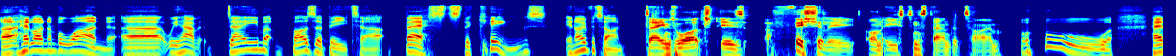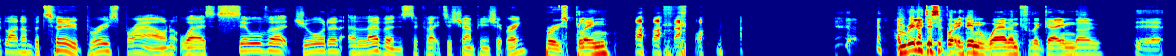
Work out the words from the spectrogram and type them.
uh, headline number one: uh, We have Dame buzzer beater bests the Kings in overtime. Dame's watch is officially on Eastern Standard Time. Ooh. Headline number two: Bruce Brown wears silver Jordan 11s to collect his championship ring. Bruce Bling. I like that one. I'm really disappointed he didn't wear them for the game though. Yeah.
